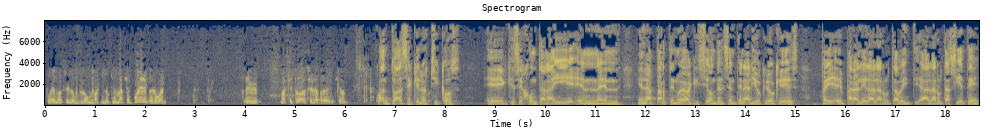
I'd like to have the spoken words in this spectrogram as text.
podemos hacer lo, lo, que más se puede, pero bueno, más que todo hacer la prevención. ¿Cuánto hace que los chicos eh, que se juntan ahí en, en, la parte nueva que hicieron del centenario, creo que es eh, paralela a la ruta 20, a la ruta 7,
